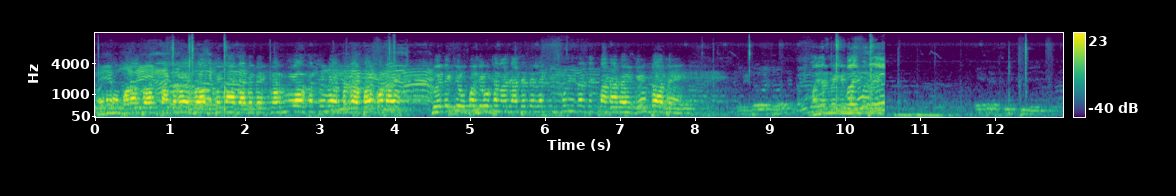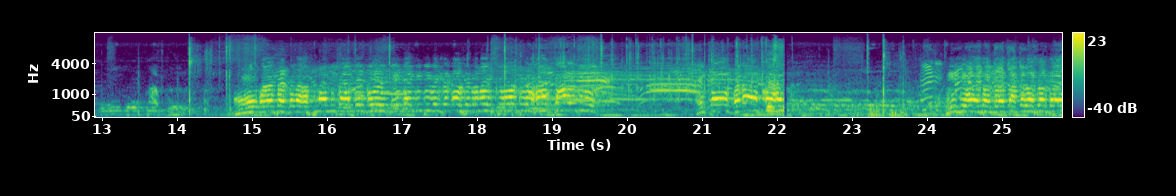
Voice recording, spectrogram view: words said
बड़ा शॉट ताकतवर शॉट खेलना चाहते थे। कर्मी और कच्ची में अंतर फ़र्क होता है। जो के ऊपर से उठाना चाहते थे लेकिन पूरी तरह से पका गए। गेंद डॉट है आसमान निकाल दे गोल। गेंद आएगी टीम एक सरकार से प्रमाण की ओर से बाहर जा रही एक बड़ा फिर से बड़ा सर्कल ताकतवर सर्कल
